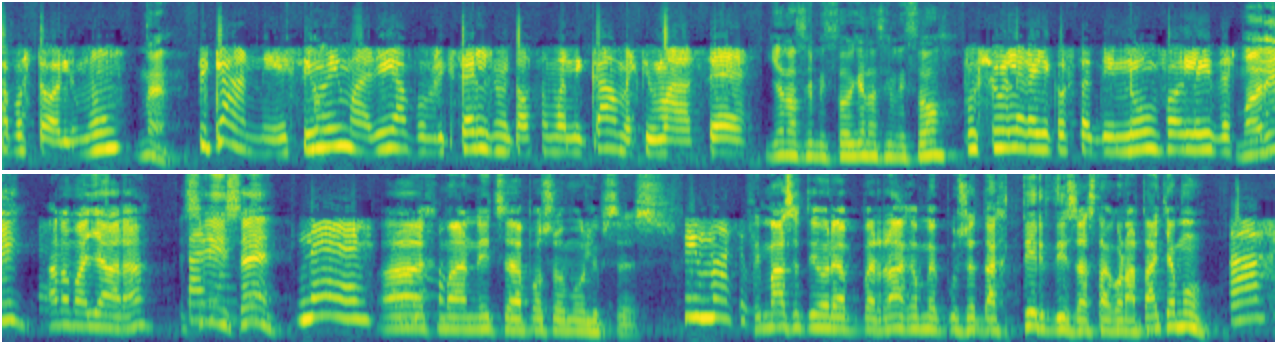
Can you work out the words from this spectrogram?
Αποστόλη μου. Ναι. Τι κάνεις, είμαι η Μαρία από Βρυξέλλες με τα Οθωμανικά, με θυμάσαι; Για να θυμηθώ, για να θυμηθώ. Που σου έλεγα για Κωνσταντινούπολη. Δε... Μαρή, ανομαλιάρα. Εσύ είσαι; Ναι, Αχ, μανίτσα, πόσο μου λείψες. θυμάσαι. Θυμάσαι τι ωραία που περνάγαμε που σε ταχτήρδιζα στα γονατάκια μου; Αχ,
